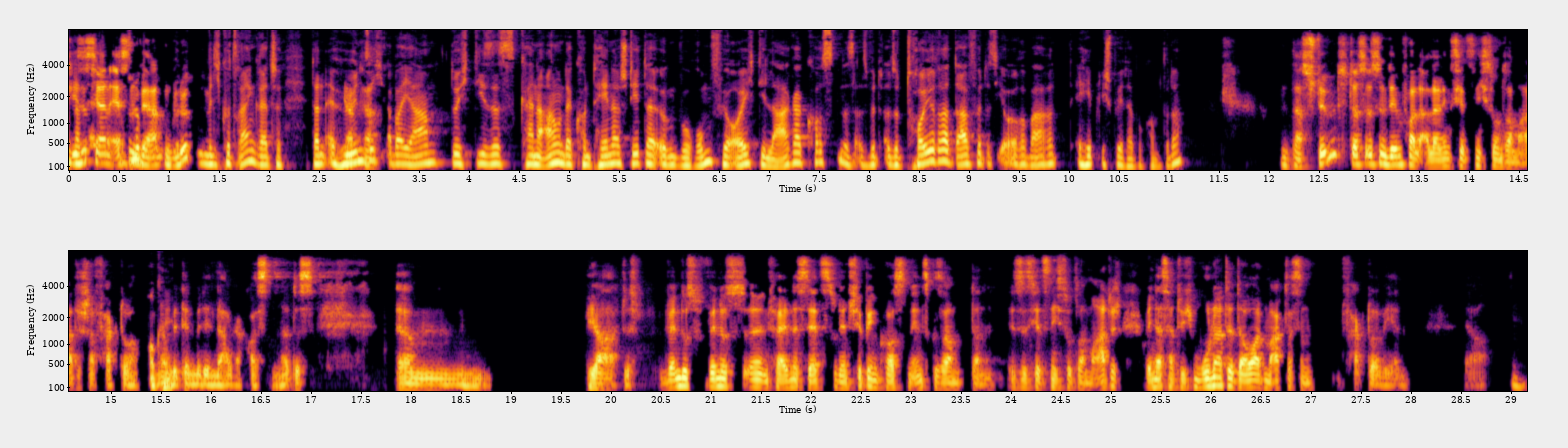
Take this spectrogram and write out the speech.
dieses Jahr in Essen, wir hatten Glück. Wenn ich kurz reingrätsche, dann erhöhen ja, sich aber ja durch dieses, keine Ahnung, der Container steht da irgendwo rum für euch, die Lagerkosten. Das wird also teurer dafür, dass ihr eure Ware erheblich später bekommt, oder? Das stimmt. Das ist in dem Fall allerdings jetzt nicht so ein dramatischer Faktor ne, okay. ne, mit, den, mit den Lagerkosten. Ne. Das, ähm, ja, das, wenn du es wenn du's äh, in Verhältnis setzt zu den Shippingkosten insgesamt, dann ist es jetzt nicht so dramatisch. Wenn das natürlich Monate dauert, mag das ein Faktor werden. Ja. Mhm.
